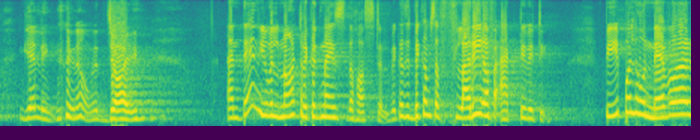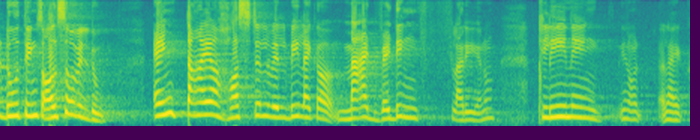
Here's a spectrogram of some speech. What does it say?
yelling, you know, with joy. And then you will not recognize the hostel because it becomes a flurry of activity. People who never do things also will do. Entire hostel will be like a mad wedding flurry, you know. Cleaning, you know, like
